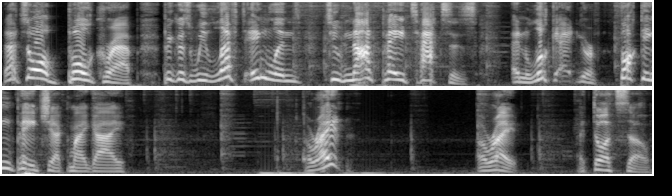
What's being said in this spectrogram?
That's all bullcrap because we left England to not pay taxes. And look at your fucking paycheck, my guy. Alright? Alright. I thought so.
